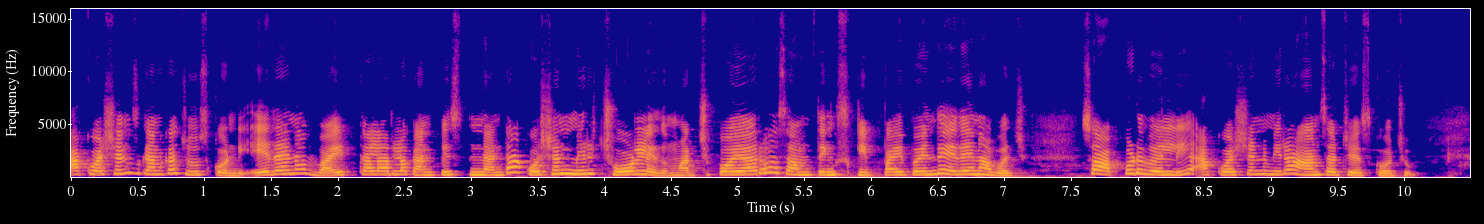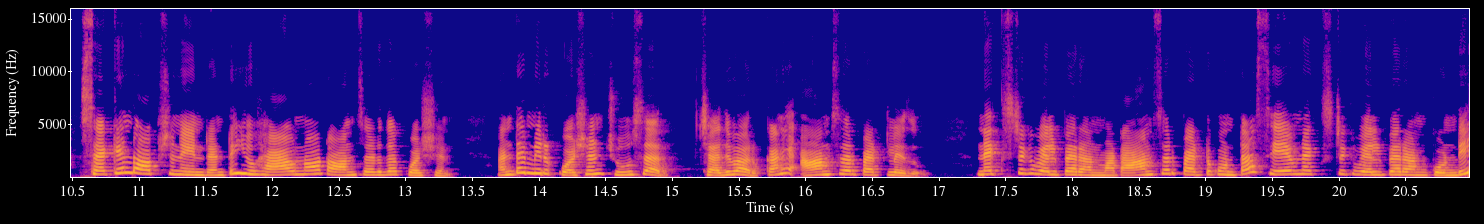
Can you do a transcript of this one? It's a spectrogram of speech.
ఆ క్వశ్చన్స్ కనుక చూసుకోండి. ఏదైనా వైట్ కలర్లో కనిపిస్తుందంటే ఆ క్వశ్చన్ మీరు చూడలేదు. మర్చిపోయారు సంథింగ్ స్కిప్ అయిపోయిందో ఏదైనా అవ్వచ్చు. సో అప్పుడు వెళ్ళి ఆ క్వశ్చన్ మీరు ఆన్సర్ చేసుకోవచ్చు. సెకండ్ ఆప్షన్ ఏంటంటే you have not answer the question అంటే మీరు క్వశ్చన్ చూసారు చదివారు కానీ ఆన్సర్ పెట్టలేదు. నెక్స్ట్కి వెళ్ళిపోయారు అనమాట ఆన్సర్ పెట్టకుండా సేవ్ నెక్స్ట్కి వెళ్ళిపోయారు అనుకోండి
